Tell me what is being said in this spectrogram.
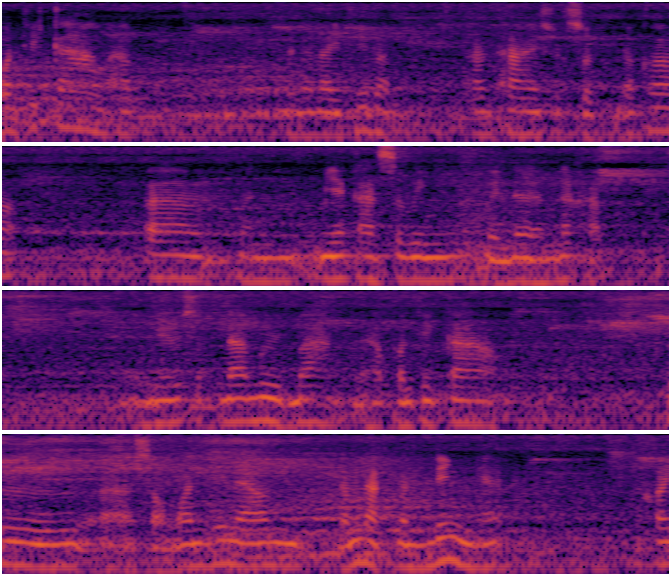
วันที่ 9 ครับ เป็นอะไรที่แบบท้าทายสุดๆ แล้วก็มันมีอาการสวิงเหมือนเดิมนะครับมีรู้สึกหน้ามืดบ้างนะครับวันที่ 9 คืออสองวันที่แล้วน้ำหนักมันนิ่งฮะค่อย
